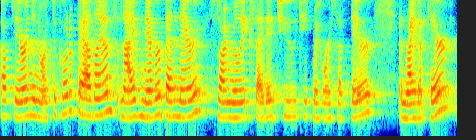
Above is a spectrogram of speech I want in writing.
up there in the North Dakota Badlands. And I've never been there, so I'm really excited to take my horse up there and ride up there.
